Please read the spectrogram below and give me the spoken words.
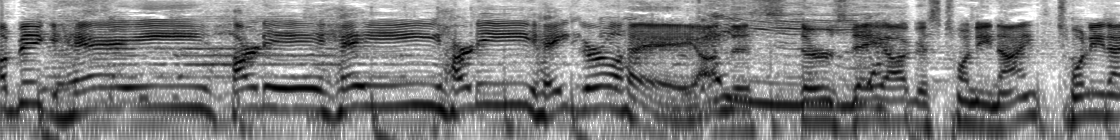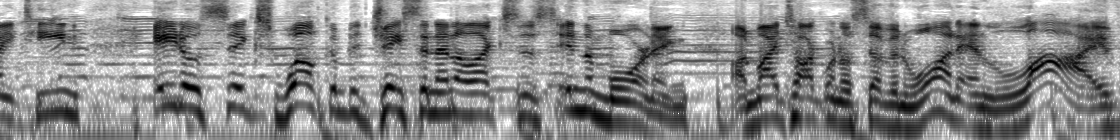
A big hey, hearty, hey, hearty, hey, girl, hey. On this Thursday, August 29th, 2019, 806. Welcome to Jason and Alexis in the morning on My Talk 1071 and live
